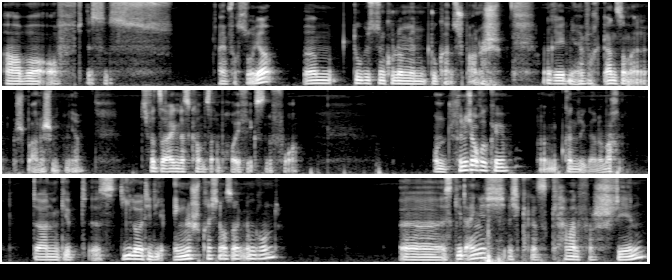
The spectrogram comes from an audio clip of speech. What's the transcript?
Aber oft ist es einfach so, ja, ähm, du bist in Kolumbien, du kannst Spanisch. Und reden die einfach ganz normal Spanisch mit mir. Ich würde sagen, das kommt am häufigsten vor. Und finde ich auch okay. Ähm, können sie gerne machen. Dann gibt es die Leute, die Englisch sprechen aus irgendeinem Grund. Äh, es geht eigentlich, ich, das kann man verstehen.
